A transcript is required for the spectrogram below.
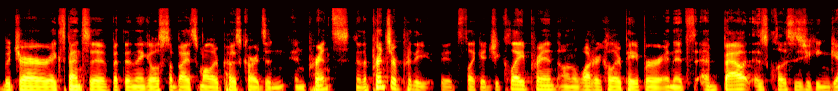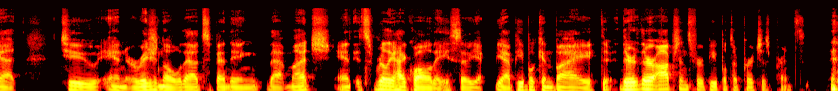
which are expensive, but then they can also buy smaller postcards and, and prints. Now, the prints are pretty, it's like a giclée print on a watercolor paper, and it's about as close as you can get to an original without spending that much and it's really high quality. So yeah yeah people can buy there there are options for people to purchase prints.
